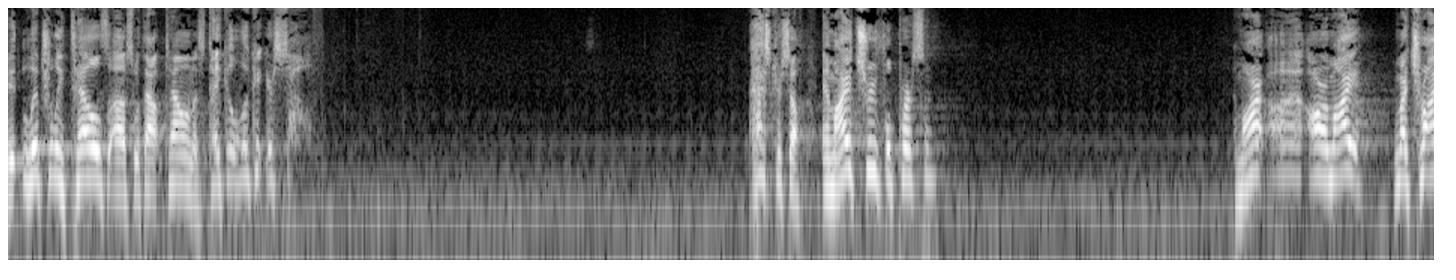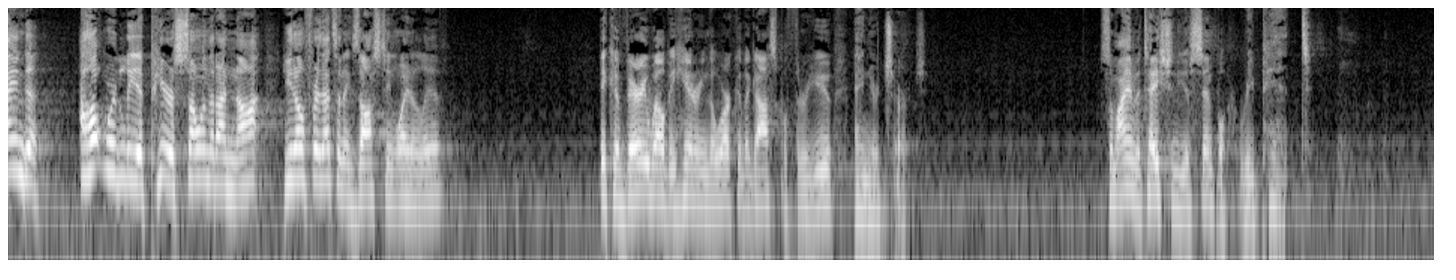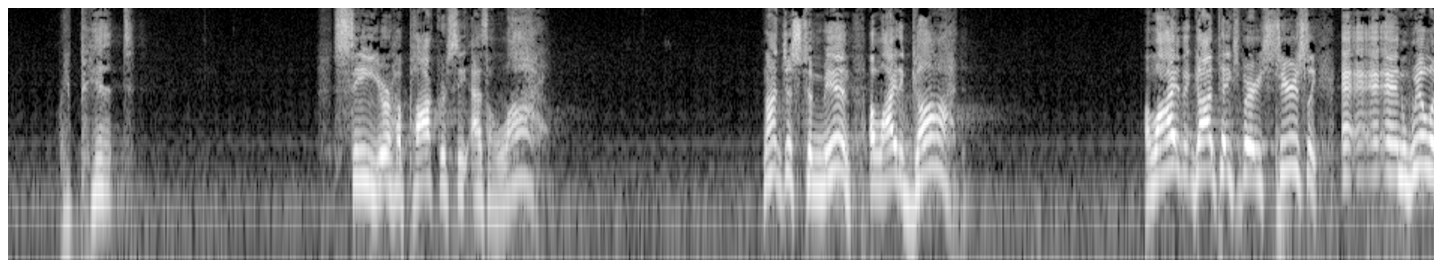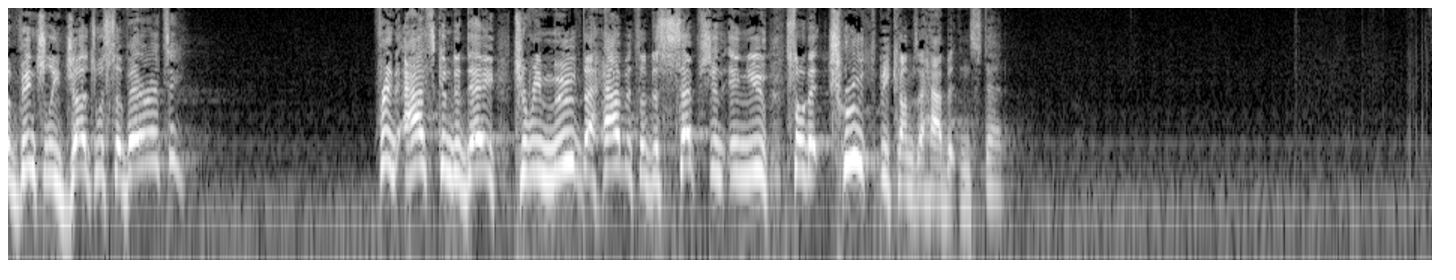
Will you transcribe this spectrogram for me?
It literally tells us without telling us take a look at yourself. Ask yourself Am I a truthful person? Am I, uh, or am I, am I trying to outwardly appear as someone that I'm not? You know, friend, that's an exhausting way to live. It could very well be hindering the work of the gospel through you and your church. So, my invitation to you is simple repent. Repent. See your hypocrisy as a lie. Not just to men, a lie to God. A lie that God takes very seriously and will eventually judge with severity. Friend, ask Him today to remove the habits of deception in you so that truth becomes a habit instead.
